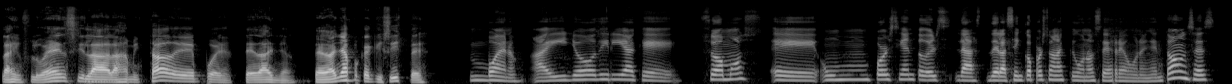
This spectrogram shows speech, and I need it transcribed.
las influencias y la- las amistades pues te dañan. Te dañan porque quisiste. Bueno, ahí yo diría que somos eh, un por ciento del- las- de las cinco personas que uno se reúnen. Entonces,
